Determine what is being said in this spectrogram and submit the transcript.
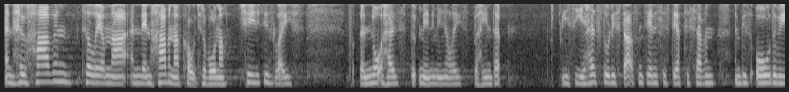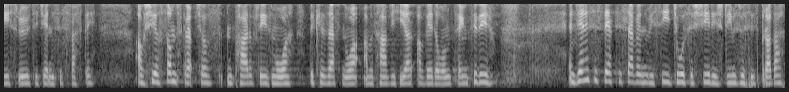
and how having to learn that and then having a culture of honour changed his life and not his, but many, many lives behind it. You see, his story starts in Genesis 37 and goes all the way through to Genesis 50. I'll share some scriptures and paraphrase more because if not, I would have you here a very long time today. In Genesis 37, we see Joseph share his dreams with his brother.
